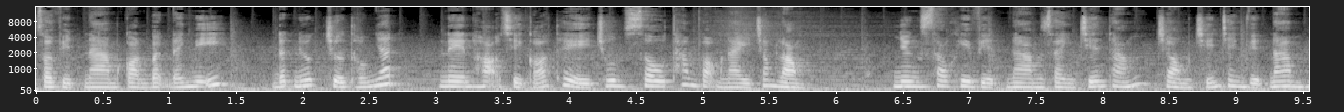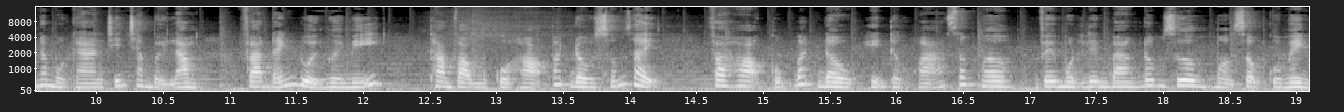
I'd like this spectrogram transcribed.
do Việt Nam còn bận đánh Mỹ, đất nước chưa thống nhất nên họ chỉ có thể chôn sâu tham vọng này trong lòng. Nhưng sau khi Việt Nam giành chiến thắng trong chiến tranh Việt Nam năm 1975 và đánh đuổi người Mỹ, tham vọng của họ bắt đầu sống dậy và họ cũng bắt đầu hiện thực hóa giấc mơ về một liên bang Đông Dương mở rộng của mình.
